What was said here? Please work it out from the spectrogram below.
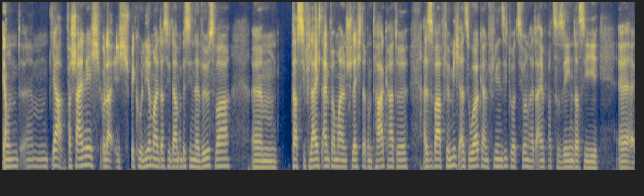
Ja. Und ähm, ja, wahrscheinlich, oder ich spekuliere mal, dass sie da ein bisschen nervös war. Ähm, dass sie vielleicht einfach mal einen schlechteren Tag hatte. Also es war für mich als Worker in vielen Situationen halt einfach zu sehen, dass sie äh,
